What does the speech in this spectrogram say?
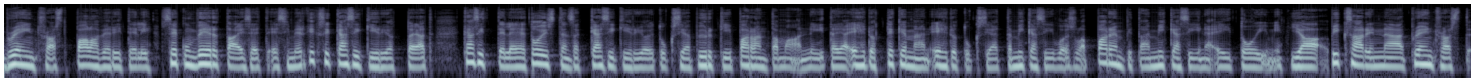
Brain Trust-palaverit, eli se kun vertaiset, esimerkiksi käsikirjoittajat, käsittelee toistensa käsikirjoituksia, pyrkii parantamaan niitä ja ehdot tekemään ehdotuksia, että mikä siinä voisi olla parempi tai mikä siinä ei toimi. Ja Pixarin nämä Brain Trust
